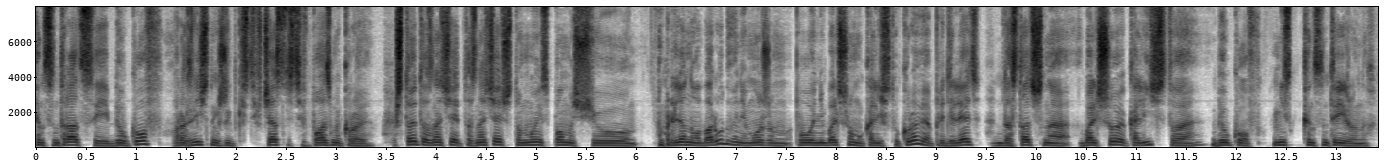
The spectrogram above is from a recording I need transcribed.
концентрации белков в различных жидкостях, в частности, в плазме крови. Что это означает? Это означает, что мы с помощью определенного оборудования можем по небольшому количеству крови определять достаточно большое количество белков, низкоконцентрированных.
